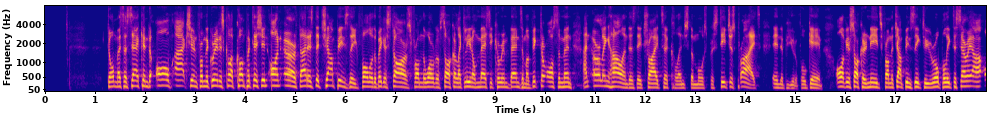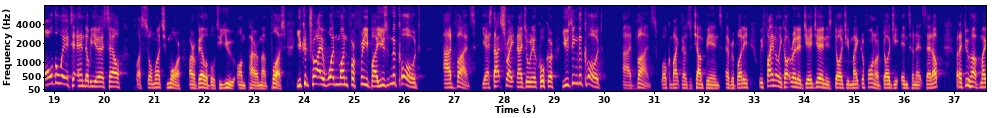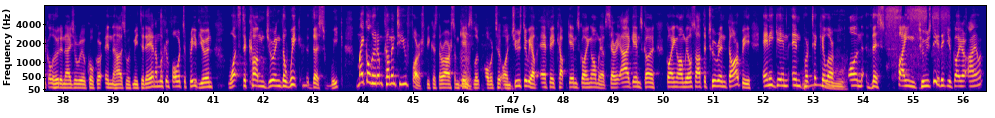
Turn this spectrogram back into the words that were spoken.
Don't miss a second of action from the greatest club competition on earth. That is the Champions League. Follow the biggest stars from the world of soccer like Lionel Messi, Karim Benzema, Victor Osimhen, and Erling Haaland as they try to clinch the most prestigious prize in the beautiful game. All of your soccer needs from the Champions League to Europa League to Serie A, all the way to NWSL, plus so much more are available to you on Paramount Plus. You can try one month for free by using the code ADVANCE. Yes, that's right, Nigel Reo-Coker, using the code advance. Welcome back to House of Champions, everybody. We finally got rid of JJ and his dodgy microphone or dodgy internet setup, but I do have Michael Lahoud and Nigel Reo-Coker in the house with me today, and I'm looking forward to previewing what's to come during the week this week. Michael Lahoud, I'm coming to you first because there are some games mm. to look forward to on Tuesday. We have FA Cup games going on, we have Serie A games going, going on, we also have the Turin Derby. Any game in particular Ooh. on this fine Tuesday that you've got your eye on?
